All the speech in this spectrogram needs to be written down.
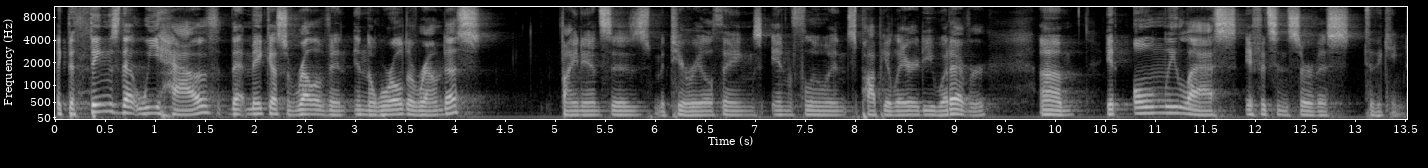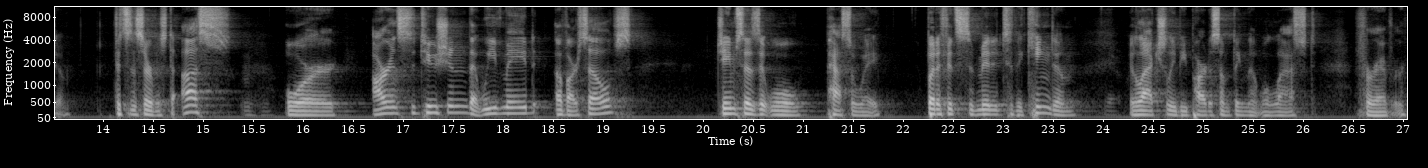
Like the things that we have that make us relevant in the world around us finances, material things, influence, popularity, whatever um, it only lasts if it's in service to the kingdom. If it's in service to us mm-hmm. or our institution that we've made of ourselves, James says it will pass away. But if it's submitted to the kingdom, it'll actually be part of something that will last forever.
